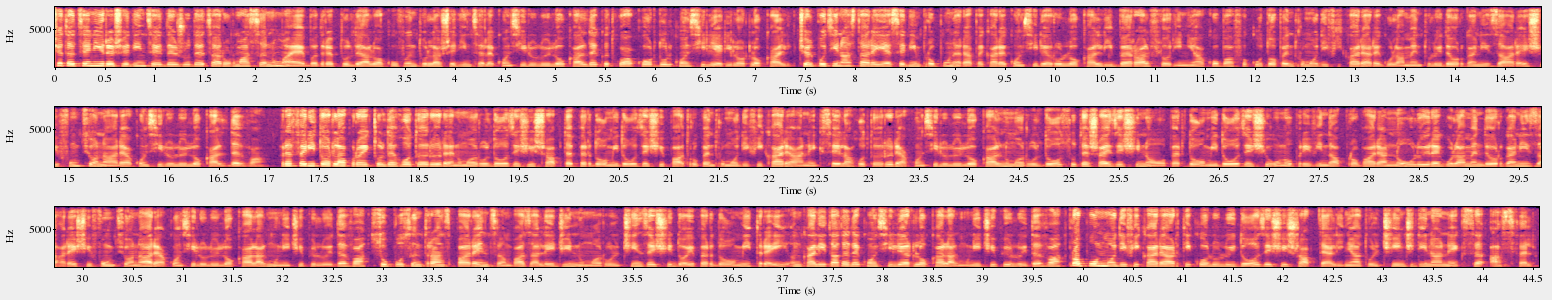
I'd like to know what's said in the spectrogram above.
Cetățenii reședinței de județ ar urma să nu mai aibă dreptul de a lua cuvântul la ședințele Consiliului Local decât cu acordul consilierilor locali. Cel puțin asta reiese din propunerea pe care consilierul local liberal Florin Iacob a făcut-o pentru modificarea regulamentului de organizare și funcționare a Consiliului Local Deva. Referitor la proiectul de hotărâre numărul 27 per 2024 pentru modificarea anexei la hotărârea Consiliului Local numărul 269 per 2021 privind aprobarea noului regulament de organizare și funcționarea Consiliului Local al municipiului Deva, supus în transparență în baza legii numărul 52 per 2003, în calitate de consilier local al municipiului Deva, propun modificarea articolului 27 aliniatul 5 din anexă astfel.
